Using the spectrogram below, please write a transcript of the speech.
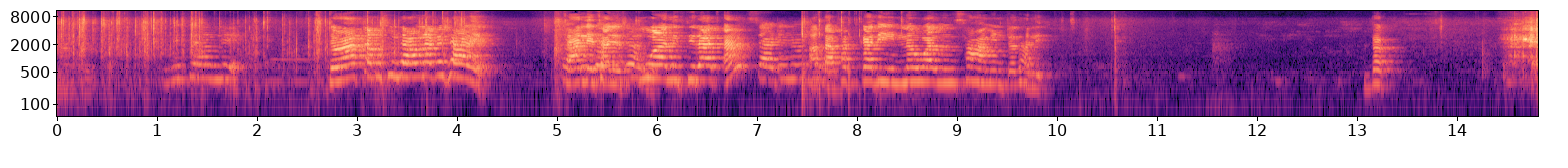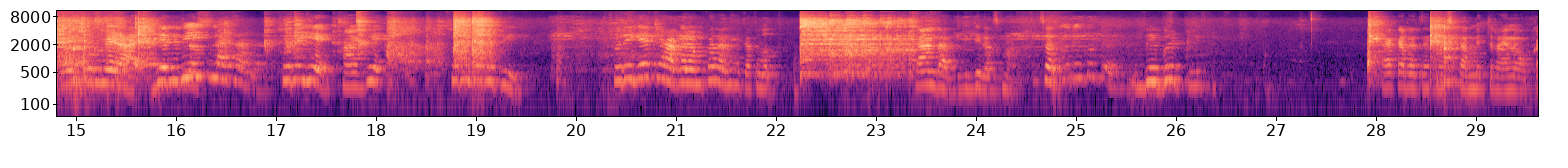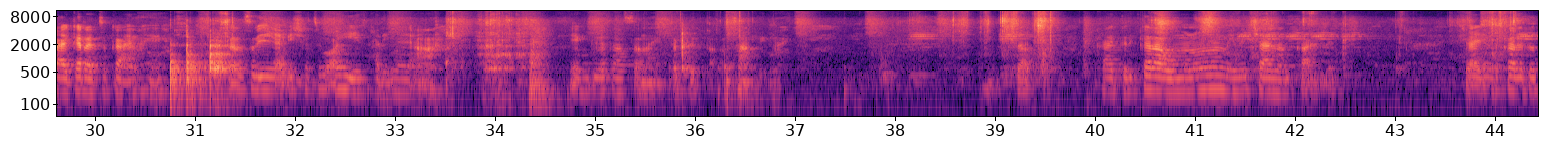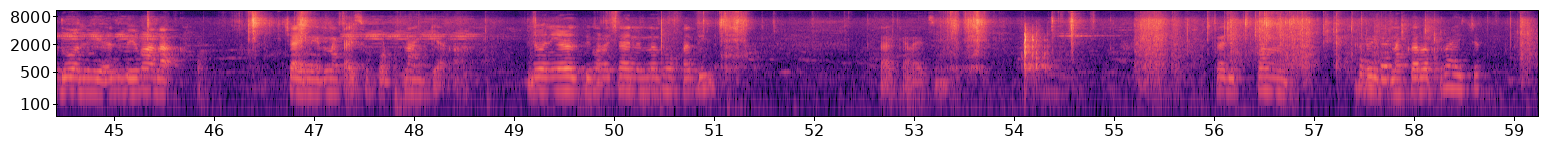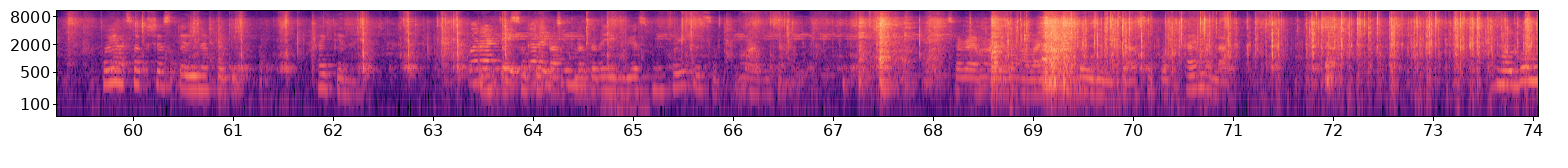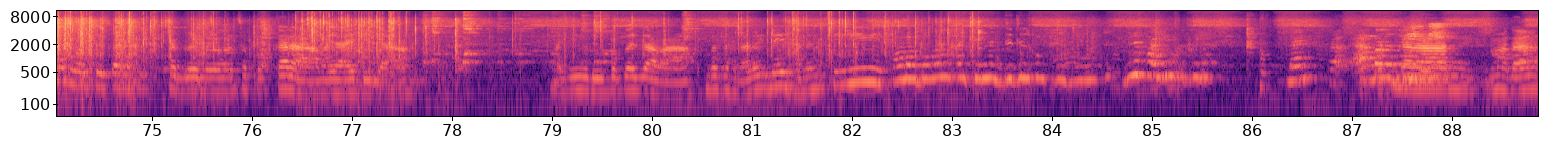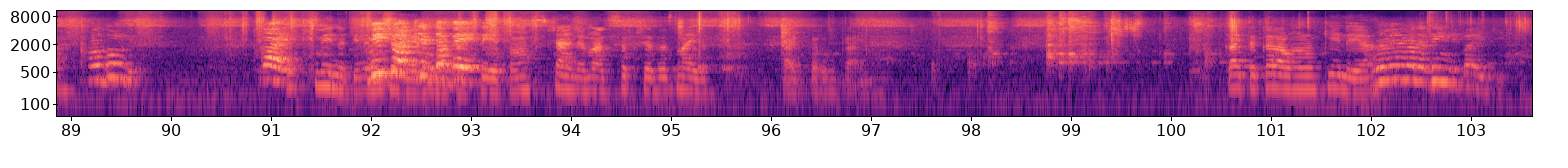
चालले. तेव्हा आतापासून जाऊ नका शाळेत. चालेल चालेल तू आणि ती रात आता फटकाली नऊ वाजून सहा मिनिटं झालीत बघ. भरपूर वेळ आहे. सुरी घे. हा घे. सुरी घे तिथली. सुरी घे. चहा गरम कर आणि ह्याच्यात वत. कांदा दिलास मला चल. तुरी भे भेटली. काय करायचं नसता मित्रांनो काय करायचं काय नाही. तर या विषयाची वाही झाली माया. एक दिवस असा नाही आता चांगली नाही. तर काहीतरी करावं म्हणून मी मी चॅनल काढले चॅनल करायचं दोन वेळेस बी मला चॅनलनं काही सपोर्ट नाही केला. दोन वेळेस बी मला चॅनलनं धोका दिला. काय करायचं तरी पण प्रयत्न करत राहायचे. होईल सक्सेस कधी ना कधी. हाय की नाही? तुमचा सपोर्ट असला तर एक दिवस मी होईल तसं. माझं चांगलं सगळ्या माझ्या भावाला बहिणीचा सपोर्ट आहे मला. सगळे मिळून सपोर्ट करा माझ्या आयडीला माझी व्हिडिओ बघत जावा बस झाला रे लई झालं ना ती. मला मेहनतीने. ते पण चॅनल माझं सक्सेसच नाही. काय करून काय नाही. काय तर करावं म्हणून केले या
